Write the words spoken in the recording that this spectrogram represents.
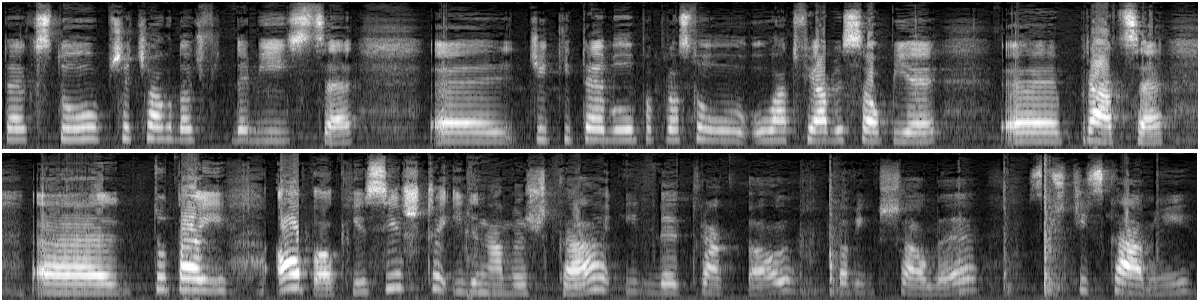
tekstu, przeciągnąć w inne miejsce. Y, Dzięki temu po prostu ułatwiamy sobie pracę. Tutaj obok jest jeszcze inna myszka, inny trackball powiększony z przyciskami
